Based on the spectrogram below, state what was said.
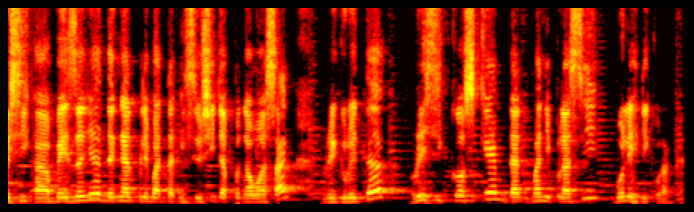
risiko, uh, bezanya dengan pelibatan institusi dan pengawasan, regulator, risiko scam dan manipulasi boleh dikurangkan.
